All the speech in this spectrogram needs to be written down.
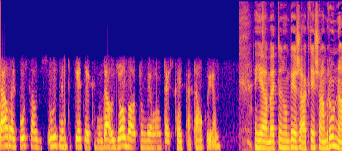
tā lai pusaudzis uzņemtu pietiekami daudz olbaltumvielu un tā skaitā augvielu. Jā, bet nu, biežāk tiešām runā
